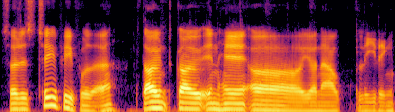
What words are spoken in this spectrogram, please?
So there's two people there. Don't go in here. Oh, you're now bleeding.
